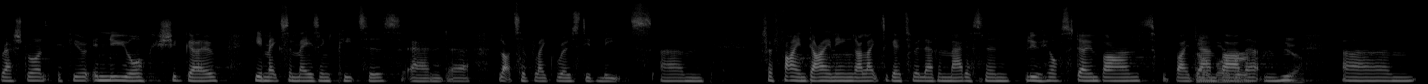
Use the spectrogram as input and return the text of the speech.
restaurant. If you're in New York, you should go. He makes amazing pizzas and uh, lots of like roasted meats. Um, for fine dining, I like to go to 11 Madison, Blue Hill Stone Barns by Dan, Barber. mhm. Yeah. Um,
